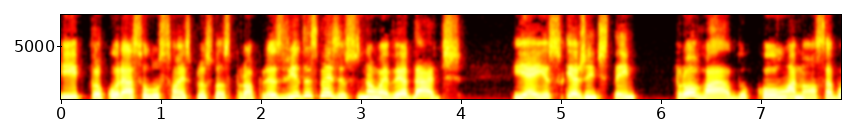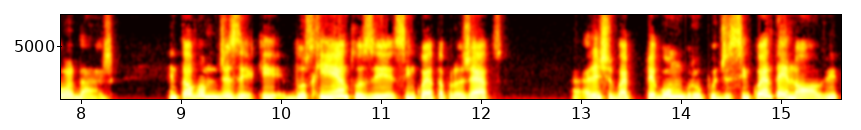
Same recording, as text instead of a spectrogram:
e procurar soluções para suas próprias vidas, mas isso não é verdade. E é isso que a gente tem provado com a nossa abordagem. Então, vamos dizer que dos 550 projetos, a gente vai, pegou um grupo de 59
